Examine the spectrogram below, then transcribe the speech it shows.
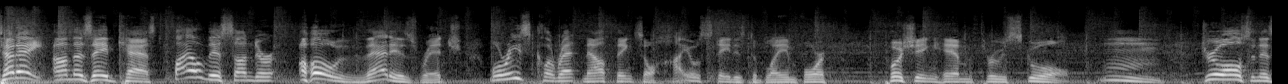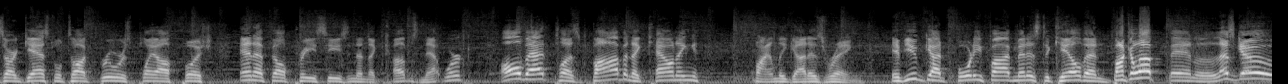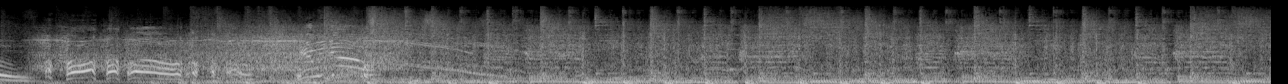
Today on the Czabecast, file this under Oh, that is rich. Maurice Clarett now thinks Ohio State is to blame for pushing him through school. Hmm. Drew Olson is our guest. We'll talk Brewers playoff push, NFL preseason, and the Cubs network. All that plus Bob and accounting finally got his ring. If you've got 45 minutes to kill, then buckle up and let's go.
